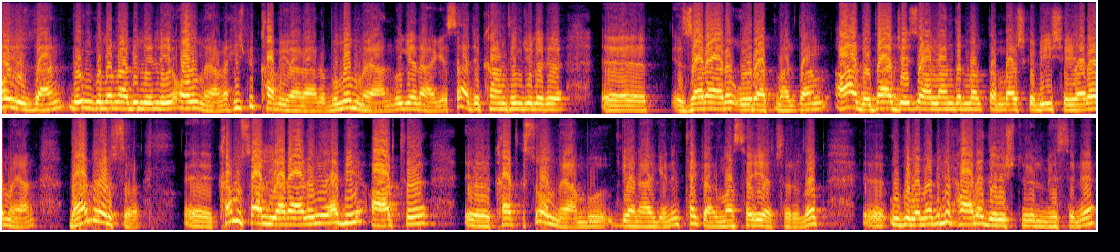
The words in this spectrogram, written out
o yüzden bu uygulanabilirliği olmayan ve hiçbir kamu yararı bulunmayan bu genelge sadece kantincileri e, zararı uğratmaktan, adeta cezalandırmaktan başka bir işe yaramayan, daha doğrusu e, kamusal yararı veya bir artı e, katkısı olmayan bu genelgenin tekrar masaya yatırılıp e, uygulanabilir hale dönüştürülmesini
